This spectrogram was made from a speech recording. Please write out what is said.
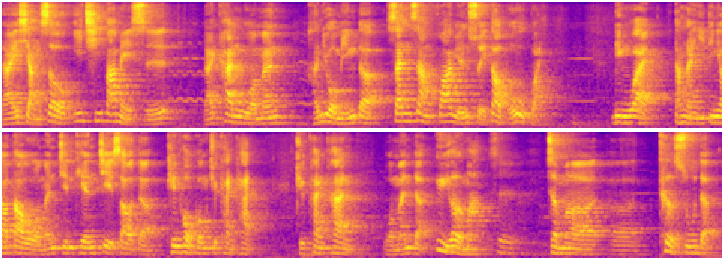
来享受一七八美食，来看我们很有名的山上花园水稻博物馆。另外，当然一定要到我们今天介绍的天后宫去看看，去看看我们的玉二妈是这么呃特殊的，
